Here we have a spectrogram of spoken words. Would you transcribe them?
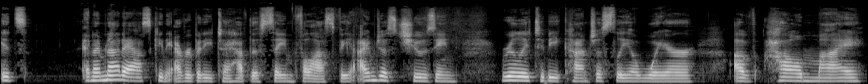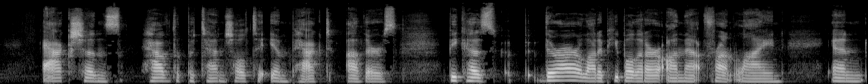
it's and I'm not asking everybody to have the same philosophy. I'm just choosing really to be consciously aware of how my actions have the potential to impact others because there are a lot of people that are on that front line and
